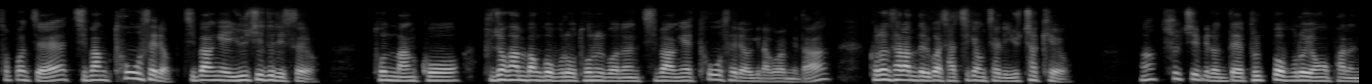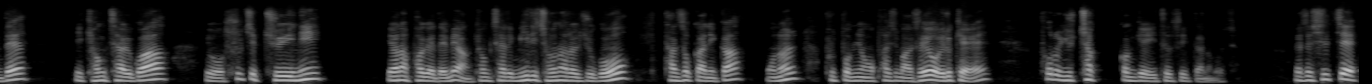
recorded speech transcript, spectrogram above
첫 번째, 지방 토호 세력, 지방의 유지들이 있어요. 돈 많고 부정한 방법으로 돈을 버는 지방의 토호 세력이라고 합니다. 그런 사람들과 자치경찰이 유착해요. 어? 술집 이런 데 불법으로 영업하는데 이 경찰과 요 술집 주인이 연합하게 되면 경찰이 미리 전화를 주고 단속 가니까 오늘 불법 영업하지 마세요. 이렇게 서로 유착 관계에 있을 수 있다는 거죠. 그래서 실제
